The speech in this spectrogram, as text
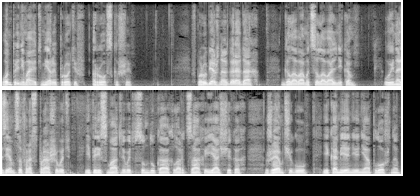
он принимает меры против роскоши. В порубежных городах головам и целовальникам у иноземцев расспрашивать и пересматривать в сундуках, ларцах и ящиках жемчугу и каменья неоплошно,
